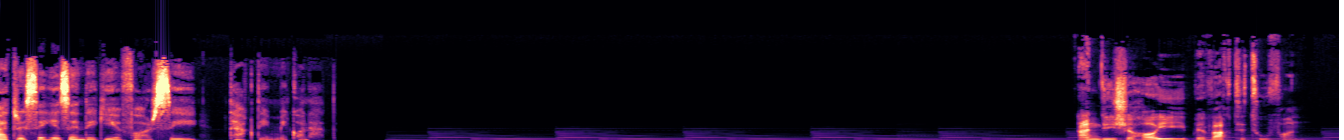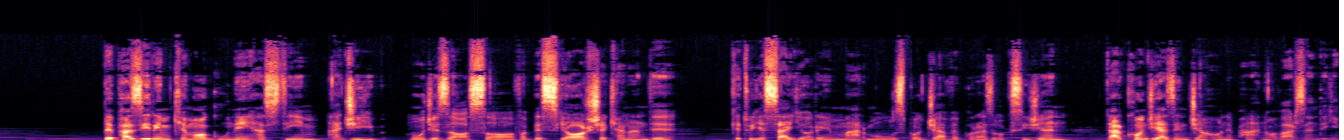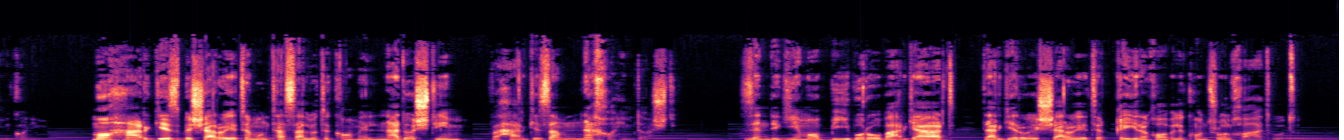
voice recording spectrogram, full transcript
مدرسه زندگی فارسی تقدیم می کند. اندیشه هایی به وقت طوفان بپذیریم که ما گونه هستیم عجیب، معجزه آسا و بسیار شکننده که توی سیاره مرموز با جو پر از اکسیژن در کنجی از این جهان پهناور زندگی می کنیم. ما هرگز به شرایطمون تسلط کامل نداشتیم و هرگزم نخواهیم داشت. زندگی ما بی برو برگرد در گروه شرایط غیر قابل کنترل خواهد بود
